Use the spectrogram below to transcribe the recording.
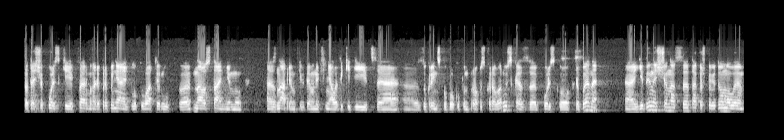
про те, що польські фермери припиняють блокувати рух на останньому з напрямків, де вони вчиняли такі дії. Це з українського боку пункт пропуску Раваруська, з польського Хребене. Е, Єдине, що нас е, також повідомили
